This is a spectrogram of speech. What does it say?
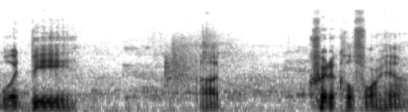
would be uh, critical for him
